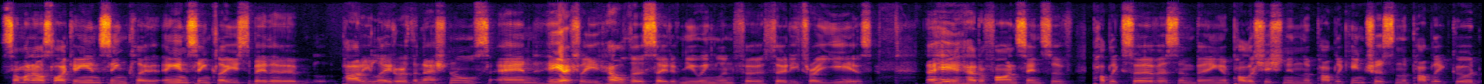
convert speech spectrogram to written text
someone else like Ian Sinclair. Ian Sinclair used to be the party leader of the Nationals, and he actually held the seat of New England for 33 years. Now, he had a fine sense of public service and being a politician in the public interest and the public good.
